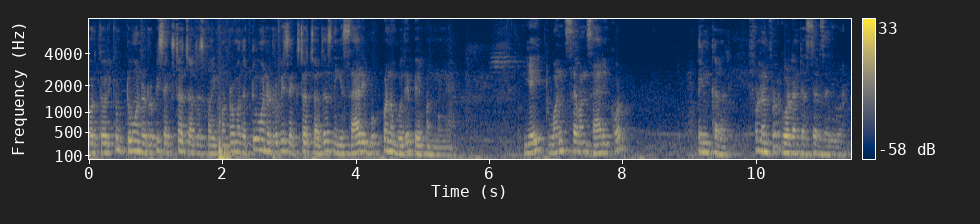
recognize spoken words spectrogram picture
பொறுத்த வரைக்கும் two hundred rupees extra charges provide பண்ணுறோம் அந்த two hundred rupees extra charges நீங்கள் சாரீ புக் பண்ணும்போதே பே பண்ணுங்க eight one seven sari code pink colour full and full golden tested zari work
